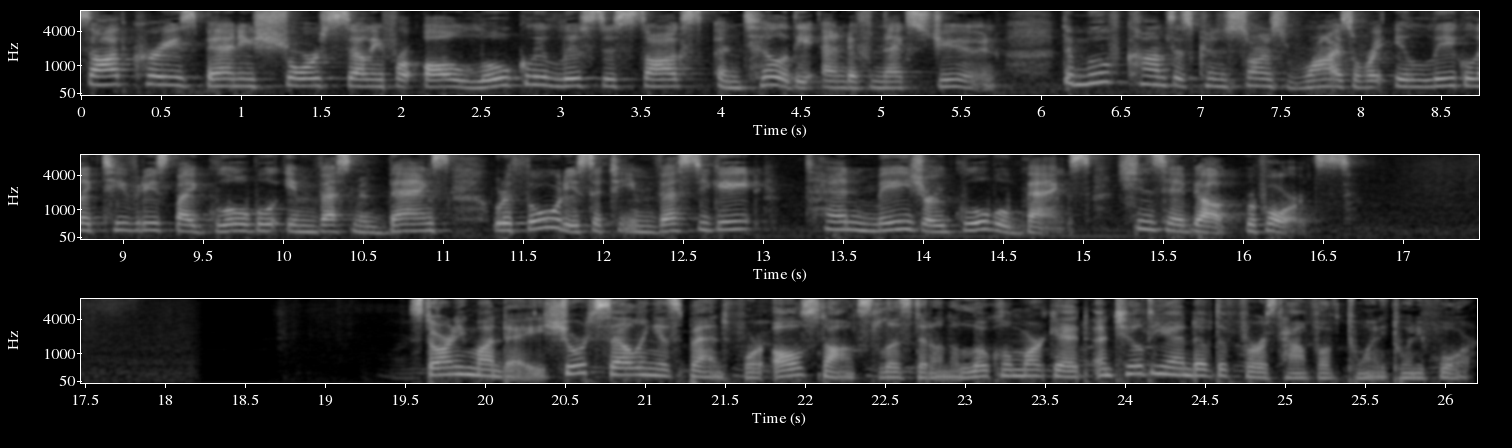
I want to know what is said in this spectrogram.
South Korea is banning short selling for all locally listed stocks until the end of next June. The move comes as concerns rise over illegal activities by global investment banks, with authorities set to investigate 10 major global banks. Shin Se-byuk reports. Starting Monday, short selling is banned for all stocks listed on the local market until the end of the first half of 2024.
